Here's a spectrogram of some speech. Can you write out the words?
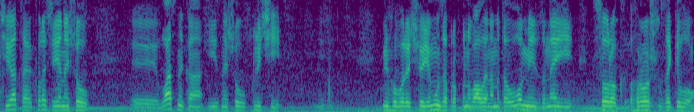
чия це. Коротше, я знайшов е, власника і знайшов ключі. Він говорить, що йому запропонували на металоломі за неї 40 грош за кіло.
